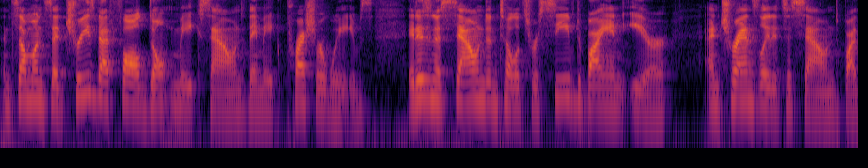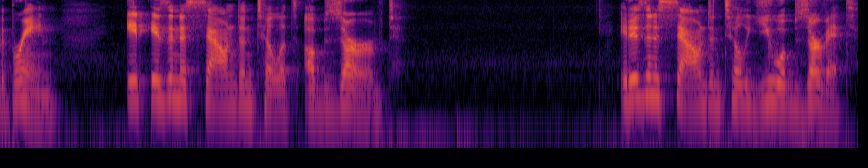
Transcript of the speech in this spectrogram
And someone said trees that fall don't make sound; they make pressure waves. It isn't a sound until it's received by an ear and translated to sound by the brain. It isn't a sound until it's observed. It isn't a sound until you observe it.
